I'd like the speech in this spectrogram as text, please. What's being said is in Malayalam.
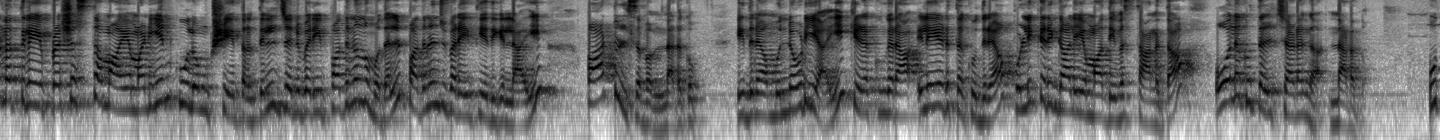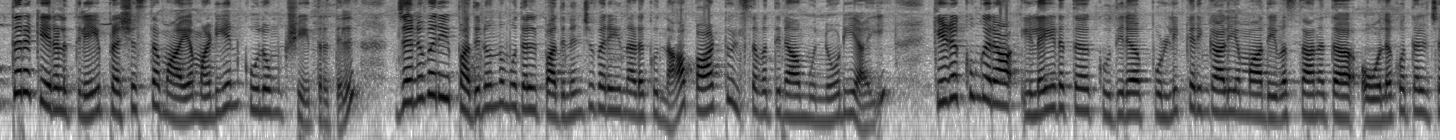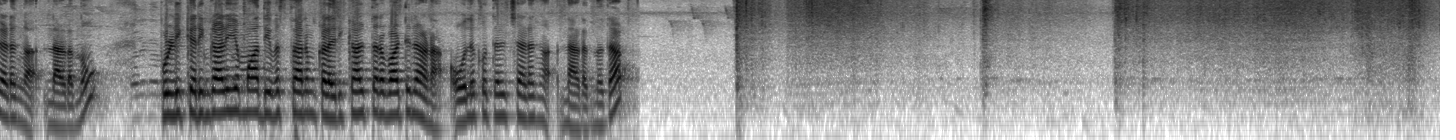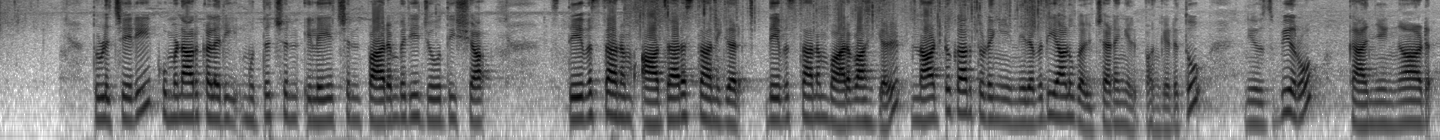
കേരളത്തിലെ പ്രശസ്തമായ മടിയൻകൂലം ക്ഷേത്രത്തിൽ ജനുവരി പതിനൊന്ന് മുതൽ പതിനഞ്ച് വരെ തീയതികളിലായി പാട്ടുത്സവം നടക്കും. ഇതിന് മുന്നോടിയായി കിഴക്കുങ്കര ഇലയെടുത്ത കുതിര പുള്ളിക്കരിങ്കാളിയമ്മ ദേവസ്ഥാനത്ത് ഓലകുത്തൽ ചടങ്ങ് നടന്നു. ഉത്തര കേരളത്തിലെ പ്രശസ്തമായ മടിയൻകൂലോം ക്ഷേത്രത്തിൽ ജനുവരി പതിനൊന്ന് മുതൽ പതിനഞ്ച് വരെ നടക്കുന്ന പാട്ടുത്സവത്തിന് മുന്നോടിയായി കിഴക്കുങ്കര ഇളയിടത്ത് കുതിര പുള്ളിക്കരിങ്കാളിയമ്മ ദേവസ്ഥാനത്ത് ഓലക്കൊത്തൽ ചടങ്ങ് നടന്നു. പുള്ളിക്കരിങ്കാളിയമ്മ ദേവസ്ഥാനം കളരിക്കാൽ തറവാട്ടിലാണ് ഓലക്കൊത്തൽ ചടങ്ങ് നടന്നത്. തുളിച്ചേരി കുമ്മണാർ കളരി മുത്തച്ഛൻ ഇളയച്ചൻ പാരമ്പര്യ ജ്യോതിഷ ദേവസ്ഥാനം ആചാരസ്ഥാനികർ ദേവസ്ഥാനം ഭാരവാഹികൾ നാട്ടുകാർ തുടങ്ങി നിരവധി ആളുകൾ ചടങ്ങിൽ പങ്കെടുത്തു. News bureau Kanhangad.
